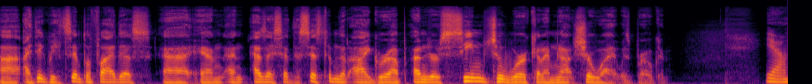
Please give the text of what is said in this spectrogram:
Uh, I think we can simplify this. Uh, and, and as I said, the system that I grew up under seemed to work, and I'm not sure why it was broken. Yeah,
